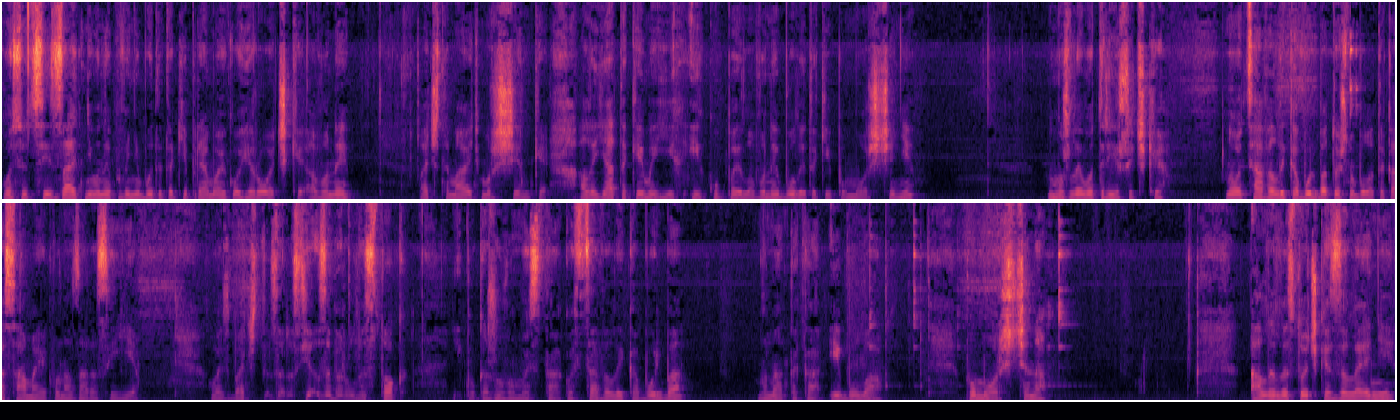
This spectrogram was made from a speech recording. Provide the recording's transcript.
Ось оці задні вони повинні бути такі прямо як огірочки, а вони, бачите, мають морщинки. Але я такими їх і купила. Вони були такі поморщені. Ну, можливо, трішечки. Ну, оця велика бульба точно була така сама, як вона зараз і є. Ось, бачите, зараз я заберу листок і покажу вам ось так. Ось ця велика бульба, вона така і була поморщена. Але листочки зелені,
